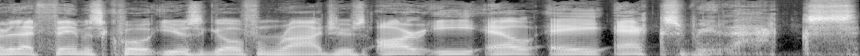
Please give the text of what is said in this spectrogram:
Remember that famous quote years ago from Rodgers? R E L A X, relax.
